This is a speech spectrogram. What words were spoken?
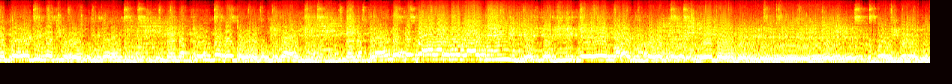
ನನ್ನ ಬಾಳಿನ ಜ್ಯೋತಿಯಾಗಿ, ನನ್ನ ಪ್ರೇಮದ ಜ್ಯೋತಿಯಾಗಿ, ನನ್ನ ಪ್ರಾಣದ ಪ್ರಾಣವಾಗಿ ಹೀಗೆ ಮಾಡುವುದು ಚೇಲುವೆ ಒಲವೇ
